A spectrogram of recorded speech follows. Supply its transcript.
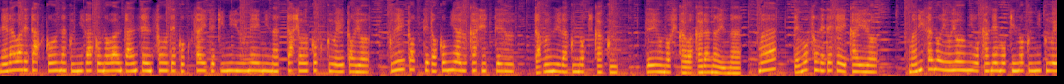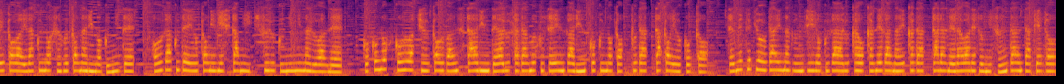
狙われた不幸な国がこの湾岸戦争で国際的に有名になった小国クウェートよ。クウェートってどこにあるか知ってる？多分イラクの近く、っていうのしかわからないな。まあ、でもそれで正解よ。マリサの言うようにお金持ちの国クウェートはイラクのすぐ隣の国で、方角で言うと右下に位置する国になるわね。ここの不幸は中東版スターリンであるサダム・フセインが隣国のトップだったということ。せめて強大な軍事力があるかお金がないかだったら狙われずに済んだんだけど、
